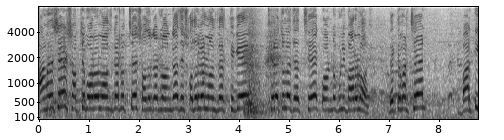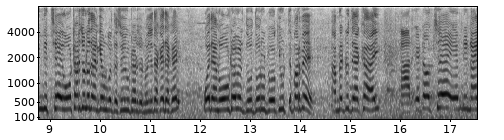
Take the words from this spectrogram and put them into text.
বাংলাদেশের সবচেয়ে বড় লঞ্চ ঘাট হচ্ছে সদরঘাট লঞ্চ ঘাট। এই সদরঘাট লঞ্চ ঘাট থেকে ছেড়ে চলে যাচ্ছে কর্ণফুলি বারো লঞ্চ। দেখতে পাচ্ছেন বার্থিং দিচ্ছে ওঠার জন্য দেখেন কেমন করতেছে, ওই ওঠার জন্য। ওই যে দেখাই দেখাই। ওই দেখেন, ও উঠাবে, দৌড় উঠবে, ও কি উঠতে পারবে? আমরা একটু দেখাই। আর এটা হচ্ছে এমনি নাই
